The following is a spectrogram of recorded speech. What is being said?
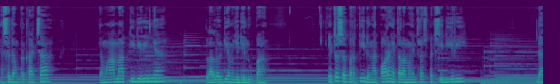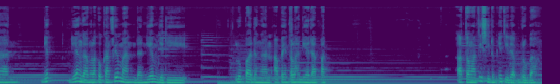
yang sedang berkaca yang mengamati dirinya lalu dia menjadi lupa. Itu seperti dengan orang yang telah mengintrospeksi diri dan dia dia nggak melakukan firman dan dia menjadi lupa dengan apa yang telah dia dapat. Otomatis hidupnya tidak berubah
